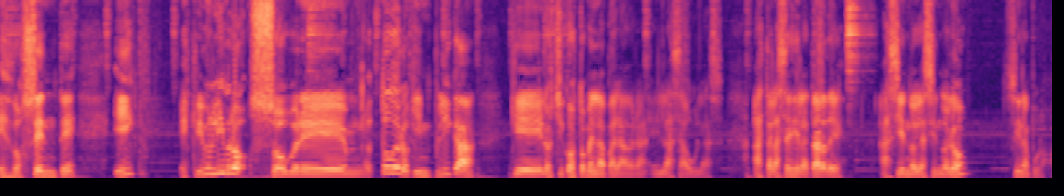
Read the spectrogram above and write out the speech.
es docente y escribió un libro sobre mm, todo lo que implica que los chicos tomen la palabra en las aulas. Hasta las 6 de la tarde, haciendo y haciéndolo sin apuro.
